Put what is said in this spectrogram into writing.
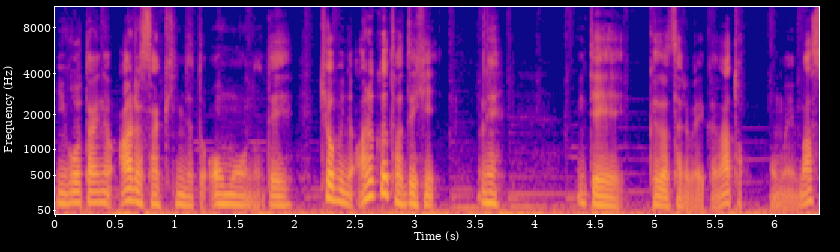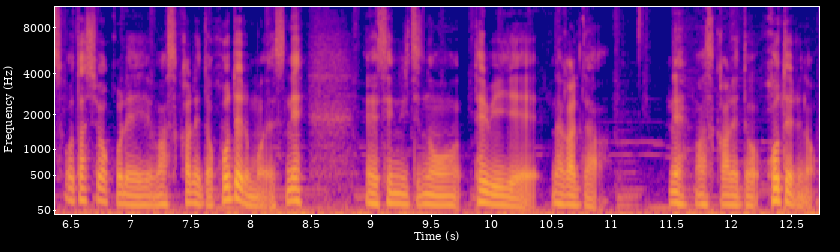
見応えのある作品だと思うので興味のある方は是非ね見てくださればいいかなと思います。私はこれマスカレードホテルもですね、え、先日のテレビで流れた、ね、マスカレードホテルの、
